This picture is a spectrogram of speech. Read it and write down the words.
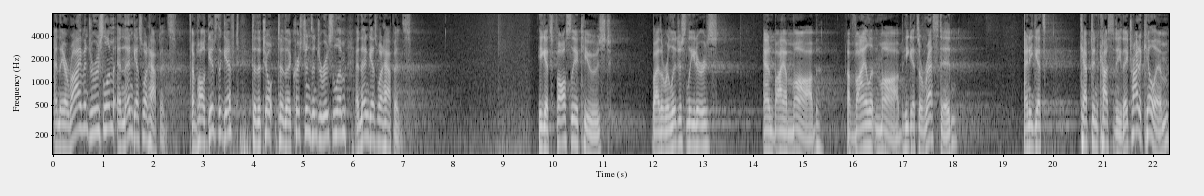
and they arrive in Jerusalem, and then guess what happens? And Paul gives the gift to the, to the Christians in Jerusalem, and then guess what happens? He gets falsely accused by the religious leaders and by a mob, a violent mob. He gets arrested and he gets kept in custody. They try to kill him.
